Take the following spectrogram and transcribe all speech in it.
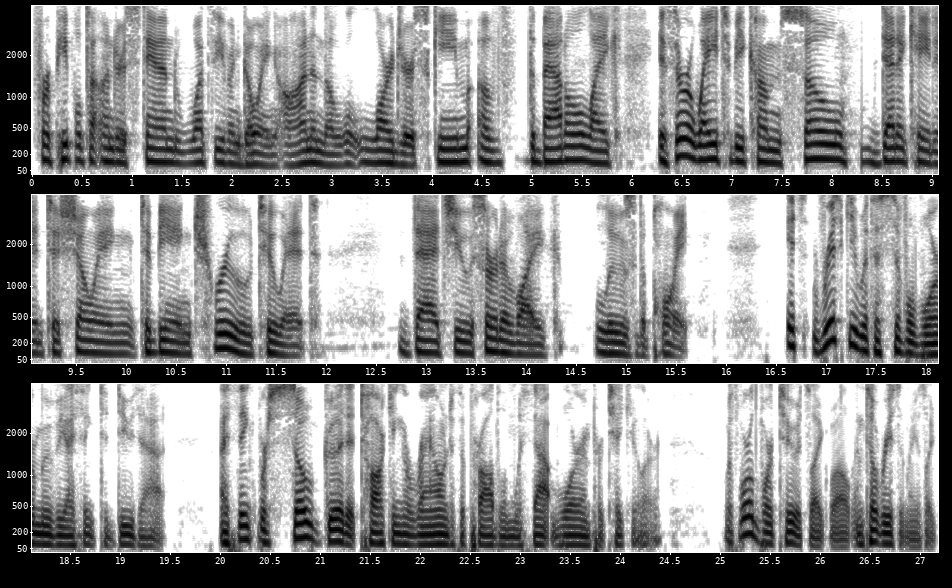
for people to understand what's even going on in the larger scheme of the battle like is there a way to become so dedicated to showing to being true to it that you sort of like lose the point it's risky with a Civil War movie, I think, to do that. I think we're so good at talking around the problem with that war in particular. With World War II, it's like, well, until recently, it's like,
